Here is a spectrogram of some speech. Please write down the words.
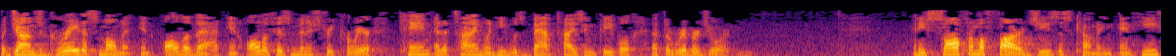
But John's greatest moment in all of that, in all of his ministry career, came at a time when he was baptizing people at the River Jordan. And he saw from afar Jesus coming, and he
